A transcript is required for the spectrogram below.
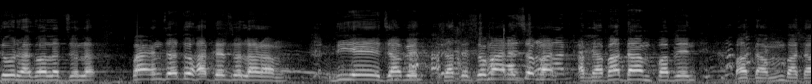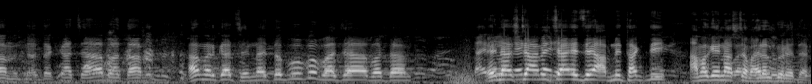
দূরা গলা চোলা পায়েন যদি হাতে চোলারাম দিয়ে যাবেন সাথে সমানে সমান। আপনার বাদাম পাবেন। বাদাম বাদাম দাদা কাঁচা বাদাম। আমার কাছে নাই তো বুবু ভাজা বাদাম। এই নাচটা আমি চাই যে আপনি থাকতি আমাকে এই নাচটা ভাইরাল করে দেন।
